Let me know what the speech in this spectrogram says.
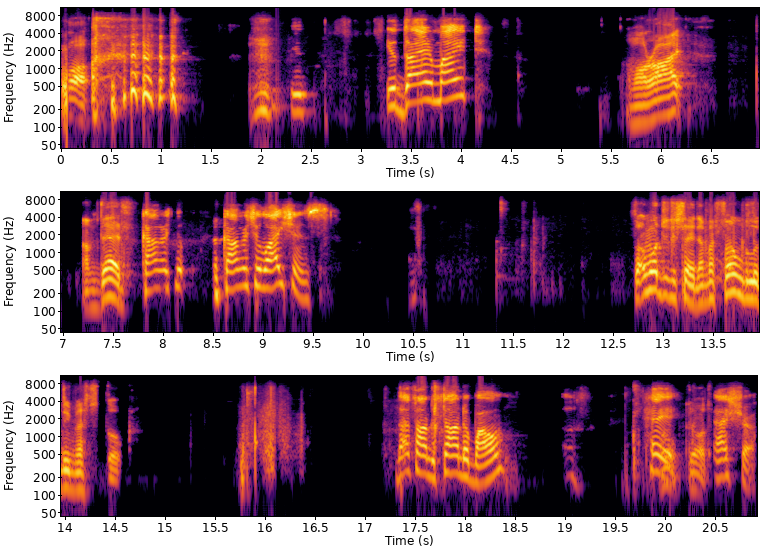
What? You, you dynamite? I'm all right. I'm dead. Congratu- congratulations. So what did you say? Then my phone bloody messed up. That's understandable. Hey, Oh God. Asha.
